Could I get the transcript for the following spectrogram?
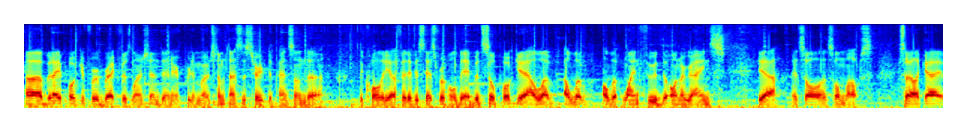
uh, but I poke for breakfast, lunch, and dinner pretty much. Sometimes the dessert depends on the the quality of it if it stays for a whole day. But still poke. I love I love all the Hawaiian food, the ono grinds. Yeah, it's all it's all mops. So like I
